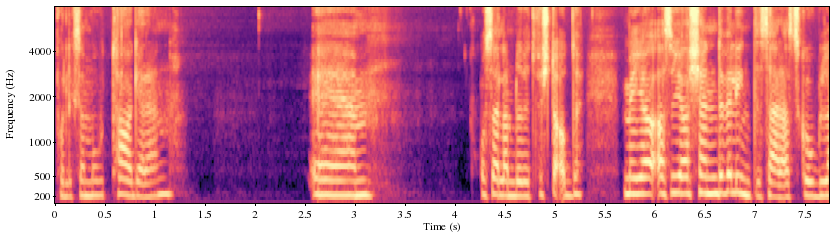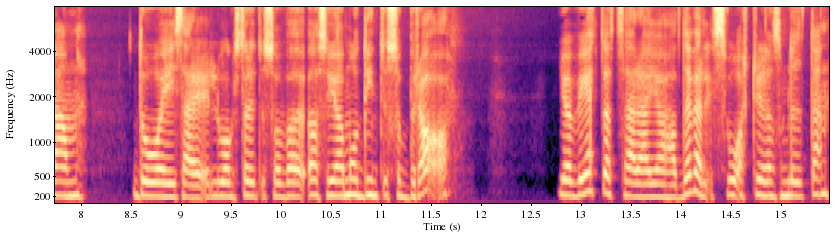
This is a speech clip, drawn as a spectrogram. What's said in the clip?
på liksom mottagaren. Ehm, och sällan blivit förstådd. Men jag, alltså jag kände väl inte så här att skolan då i så här lågstadiet och så, var, alltså jag mådde inte så bra. Jag vet att så här, jag hade väldigt svårt redan som liten.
